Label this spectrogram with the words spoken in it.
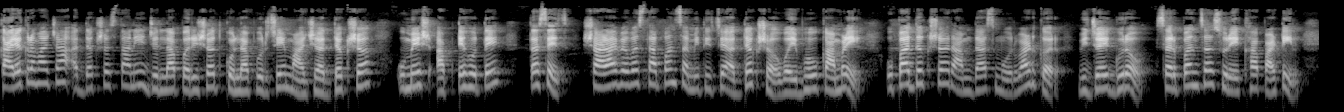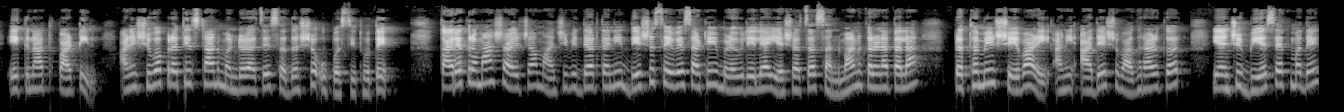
कार्यक्रमाच्या अध्यक्षस्थानी जिल्हा परिषद कोल्हापूरचे माजी अध्यक्ष उमेश आपटे होते. तसेच शाळा व्यवस्थापन समितीचे अध्यक्ष वैभव कांबळे उपाध्यक्ष रामदास मोरवाडकर विजय गुरव सरपंच सुरेखा पाटील एकनाथ पाटील आणि शिवप्रतिष्ठान मंडळाचे सदस्य उपस्थित होते. कार्यक्रमात शाळेच्या माजी विद्यार्थ्यांनी देशसेवेसाठी मिळवलेल्या यशाचा सन्मान करण्यात आला. प्रथमेश शेवाळे आणि आदेश वाघराळकर यांची बीएसएफमध्ये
